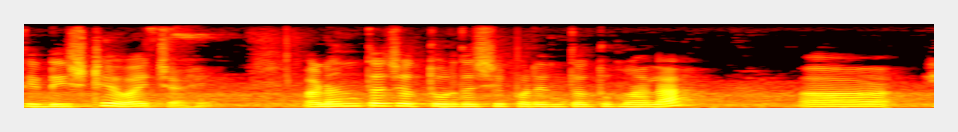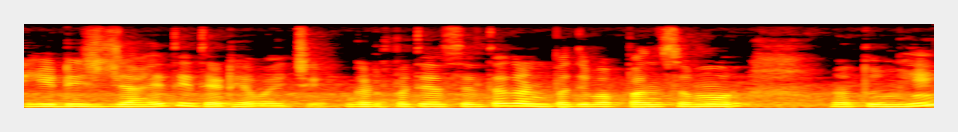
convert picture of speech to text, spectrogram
ती डिश ठेवायची आहे. अनंत चतुर्दशीपर्यंत तुम्हाला ही डिश जी आहे तिथे ठेवायची. गणपती असेल तर गणपती बाप्पांसमोर तुम्ही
